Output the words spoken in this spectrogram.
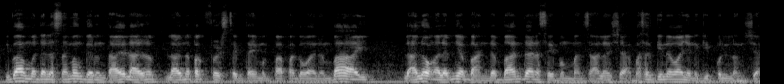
Di ba? Madalas naman ganun tayo, lalo, na- lalo na pag first time tayo magpapagawa ng bahay. Lalo ang alam niya, banda-banda, nasa ibang bansa lang siya. Basta ginawa niya, nag-ipon lang siya.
